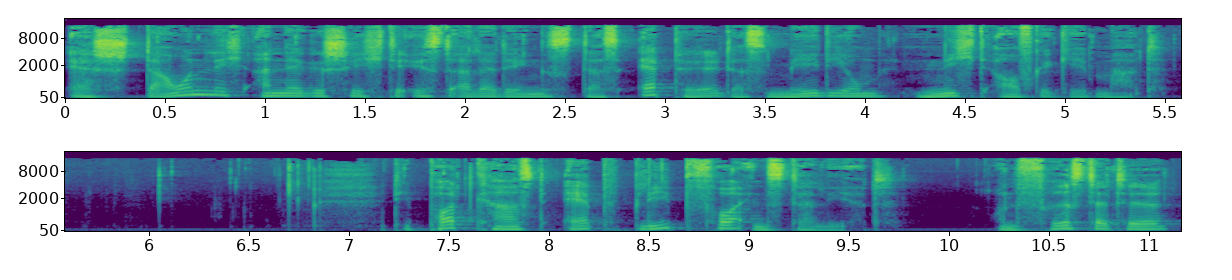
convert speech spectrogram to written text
Erstaunlich an der Geschichte ist allerdings, dass Apple das Medium nicht aufgegeben hat. Die Podcast-App blieb vorinstalliert und fristete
